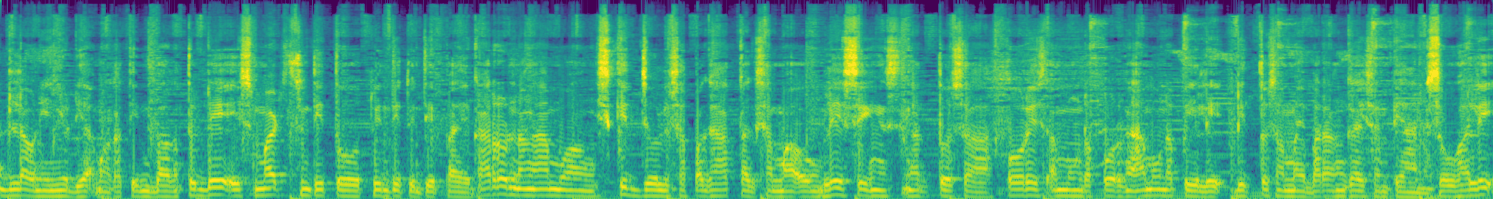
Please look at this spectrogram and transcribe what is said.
adlaw ninyo diha mga katimbang. Today is March 22, 2025. Karon ang amo ang schedule sa paghatag sa maong blessings ngadto sa Forest among Dapur nga among napili dito sa may barangay Santiano. So hali,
